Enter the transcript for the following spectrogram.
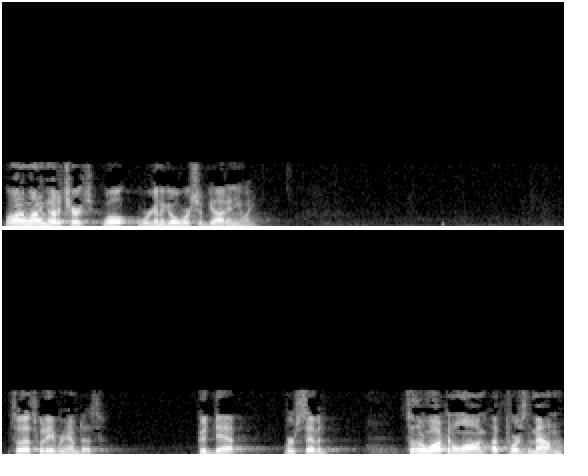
Well, I don't want to go to church. Well, we're going to go worship God anyway. So that's what Abraham does. Good dad. Verse 7. So they're walking along up towards the mountain.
